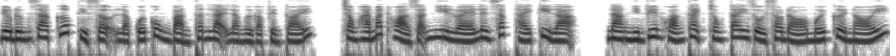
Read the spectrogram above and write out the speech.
nếu đứng ra cướp thì sợ là cuối cùng bản thân lại là người gặp phiền toái. Trong hai mắt Hòa Doãn Nhi lóe lên sắc thái kỳ lạ, nàng nhìn viên khoáng thạch trong tay rồi sau đó mới cười nói,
